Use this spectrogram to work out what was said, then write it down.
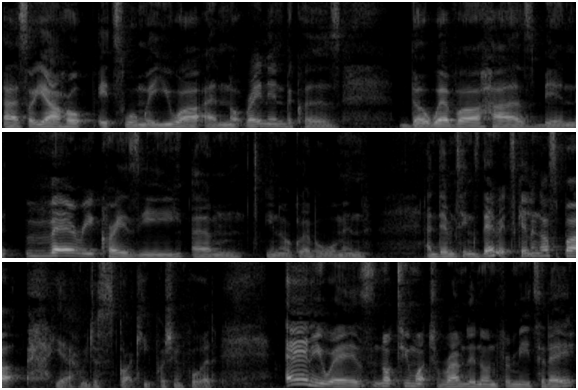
Uh, so yeah, I hope it's warm where you are and not raining because the weather has been very crazy. Um, you know, global warming and them things there, it's killing us. But yeah, we just gotta keep pushing forward. Anyways, not too much rambling on for me today,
